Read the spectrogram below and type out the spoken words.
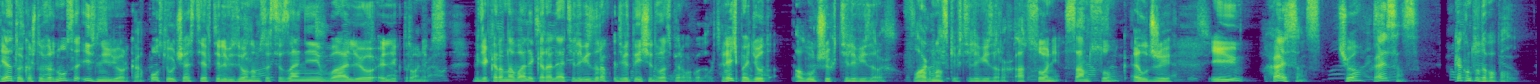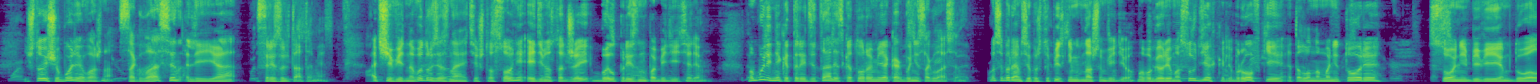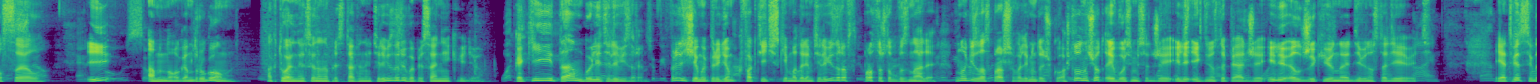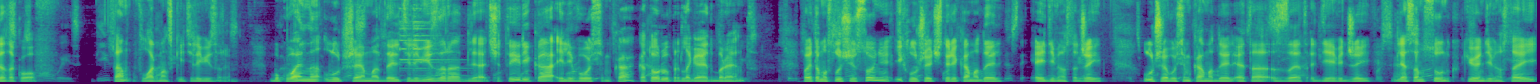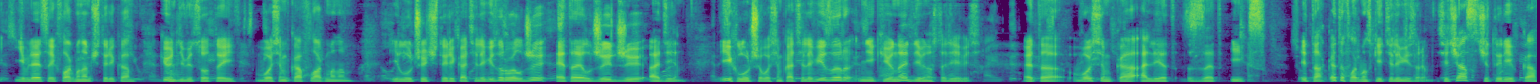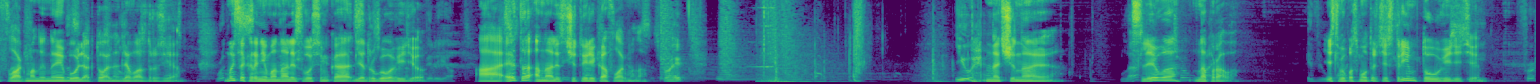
Я только что вернулся из Нью-Йорка после участия в телевизионном состязании Value Electronics, где короновали короля телевизоров 2021 года. Речь пойдет о лучших телевизорах, флагманских телевизорах от Sony, Samsung, LG и Hisense. Чё? Hisense? Как он туда попал? И что еще более важно, согласен ли я с результатами? Очевидно, вы, друзья, знаете, что Sony A90J был признан победителем. Но были некоторые детали, с которыми я как бы не согласен. Мы собираемся приступить к ним в нашем видео. Мы поговорим о судьях, калибровке, эталонном мониторе, Sony BVM Dual Cell и о многом другом. Актуальные цены на представленные телевизоры в описании к видео. Какие там были телевизоры? Прежде чем мы перейдем к фактическим моделям телевизоров, просто чтобы вы знали, многие из вас спрашивали, минуточку, а что насчет A80J или X95J или LG QNET 99? И ответ всегда таков. Там флагманские телевизоры. Буквально лучшая модель телевизора для 4К или 8К, которую предлагает бренд. Поэтому в случае Sony их лучшая 4К модель A90J, лучшая 8К модель это Z9J, для Samsung QN90A является их флагманом 4К, QN900A 8К флагманом, и лучший 4К телевизор у LG это LG G1. Их лучший 8К телевизор не QNET 99, это 8К OLED ZX. Итак, это флагманские телевизоры. Сейчас 4К флагманы наиболее актуальны для вас, друзья. Мы сохраним анализ 8К для другого видео. А это анализ 4К флагмана. Начиная слева направо. Если вы посмотрите стрим, то увидите.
